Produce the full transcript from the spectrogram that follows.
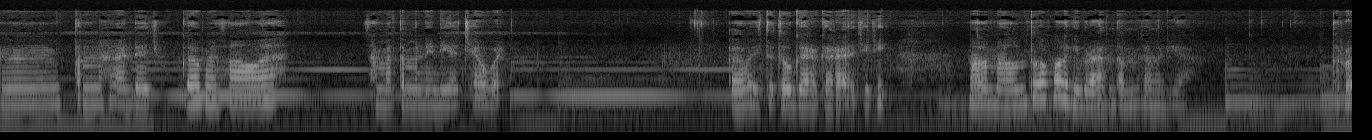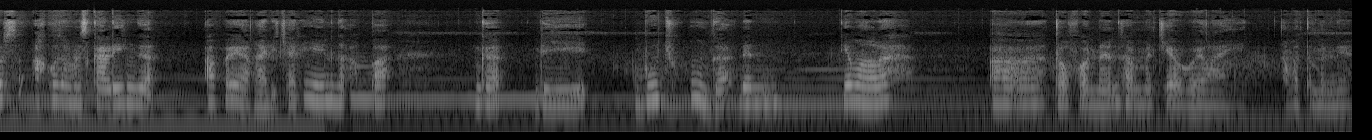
hmm, pernah ada juga masalah sama temennya dia cewek. Eh, itu tuh gara-gara jadi malam-malam tuh aku lagi berantem sama dia terus aku sama sekali nggak apa ya nggak dicariin nggak apa nggak dibujuk nggak. Dan dia malah eh, teleponan sama cewek lain sama temennya.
